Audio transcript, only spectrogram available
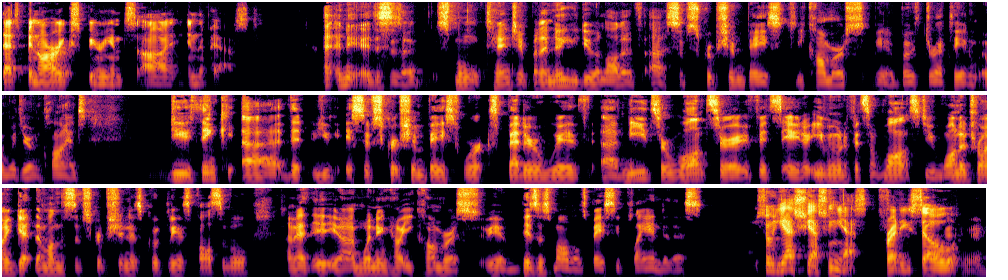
that's been our experience uh, in the past. And this is a small tangent, but I know you do a lot of uh, subscription-based e-commerce, you know, both directly and, and with your own clients do you think uh, that you subscription based works better with uh, needs or wants, or if it's a, even if it's a wants, do you want to try and get them on the subscription as quickly as possible? I mean, it, you know, I'm wondering how e-commerce you know, business models basically play into this. So yes, yes, and yes, Freddie. So okay.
